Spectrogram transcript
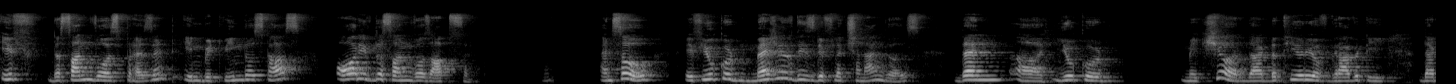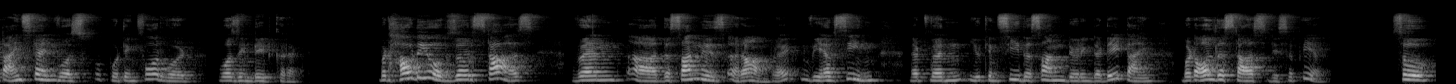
if the sun was present in between those stars or if the sun was absent. Okay? And so if you could measure these deflection angles, then uh, you could make sure that the theory of gravity that Einstein was putting forward was indeed correct. But how do you observe stars when uh, the sun is around, right? We have seen that when you can see the sun during the daytime, but all the stars disappear. So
